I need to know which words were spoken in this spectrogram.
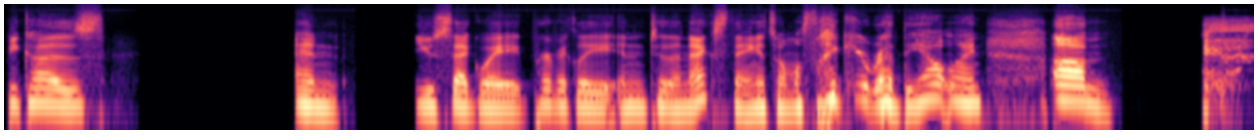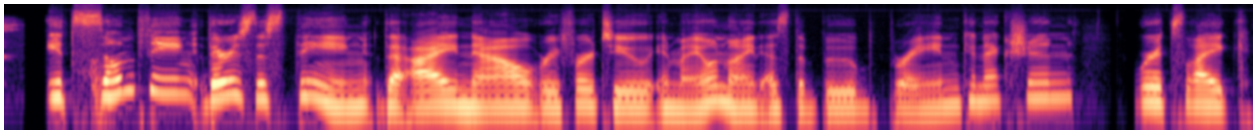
because and you segue perfectly into the next thing. It's almost like you read the outline. Um it's something there is this thing that I now refer to in my own mind as the boob brain connection where it's like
